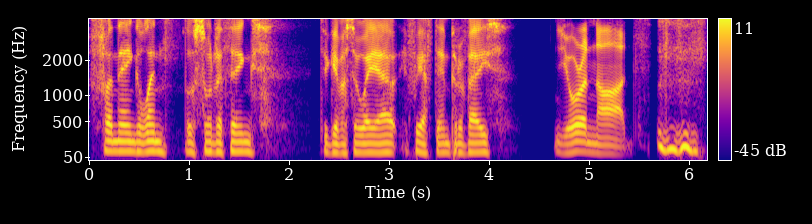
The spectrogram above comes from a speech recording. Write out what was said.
finagling those sort of things to give us a way out if we have to improvise. Jøra nods.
